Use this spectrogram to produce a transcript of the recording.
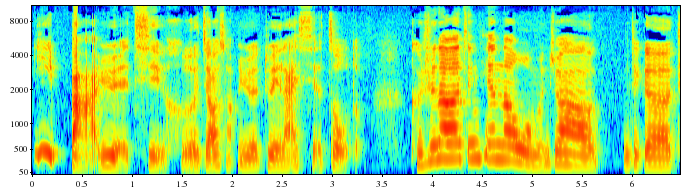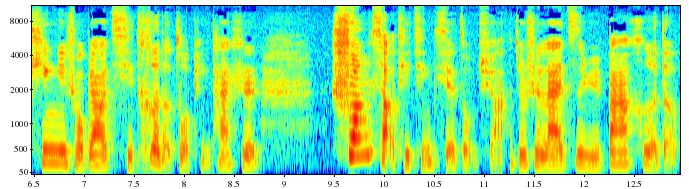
一把乐器和交响乐队来协奏的。可是呢，今天呢，我们就要这个听一首比较奇特的作品，它是双小提琴协奏曲啊，就是来自于巴赫的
